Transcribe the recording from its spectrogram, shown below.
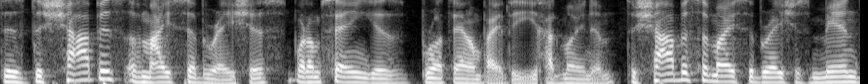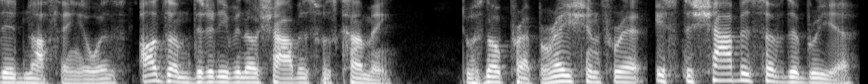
There's the Shabbos of Maisa Bereshis. What I'm saying is brought down by the Kadmoinim. The Shabbos of Maisa Bereshis, man did nothing. It was Adam didn't even know Shabbos was coming. There was no preparation for it. It's the Shabbos of the Bria.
